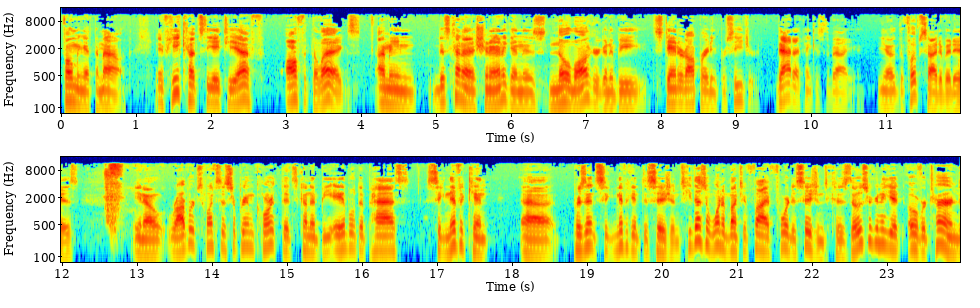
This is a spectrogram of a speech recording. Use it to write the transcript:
foaming at the mouth. If he cuts the ATF off at the legs, I mean, this kind of shenanigan is no longer going to be standard operating procedure. That I think is the value. You know, the flip side of it is, you know, Roberts wants a Supreme Court that's going to be able to pass significant, uh, present significant decisions. He doesn't want a bunch of five four decisions because those are going to get overturned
